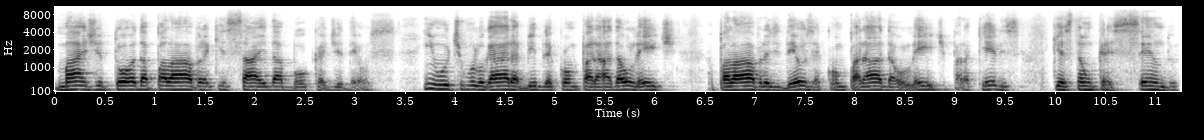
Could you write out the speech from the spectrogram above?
mas de toda a palavra que sai da boca de Deus. Em último lugar, a Bíblia é comparada ao leite. A palavra de Deus é comparada ao leite para aqueles que estão crescendo,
